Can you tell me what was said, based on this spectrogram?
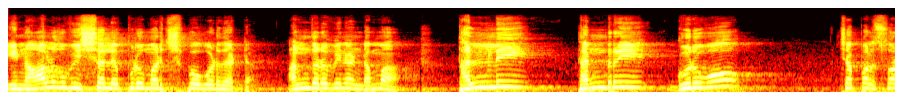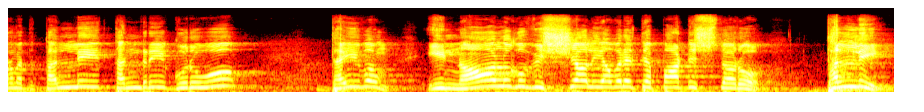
ఈ నాలుగు విషయాలు ఎప్పుడూ మర్చిపోకూడదట. అందరూ వినండి అమ్మా. తల్లి తండ్రి గురువు. చెప్పాలి స్వరమైతే తల్లి తండ్రి గురువు దైవం. ఈ నాలుగు విషయాలు ఎవరైతే పాటిస్తారో తల్లి.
